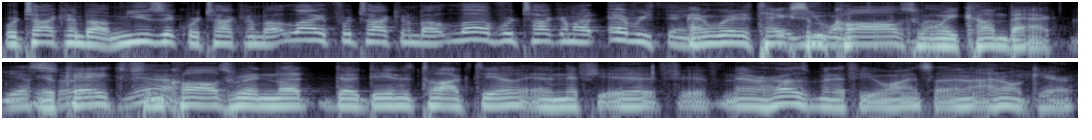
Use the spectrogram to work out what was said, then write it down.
We're talking about music. We're talking about life. We're talking about love. We're talking about everything. And we're going to take some calls when we come back. Yes, sir. Okay, some Yeah. calls. We're going to let uh, Deana talk to you, and if you, if, if her husband, if he wants, I don't, I don't care.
